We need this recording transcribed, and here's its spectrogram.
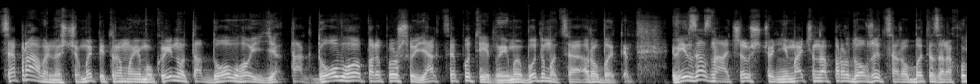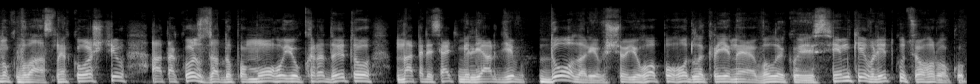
Це правильно, що ми підтримуємо Україну та довго так довго перепрошую, як це потрібно, і ми будемо це робити. Він зазначив, що Німеччина продовжить це робити за рахунок власних коштів, а також за допомогою кредиту на 50 мільярдів доларів, що його погодили країни Великої Сімки влітку цього року.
